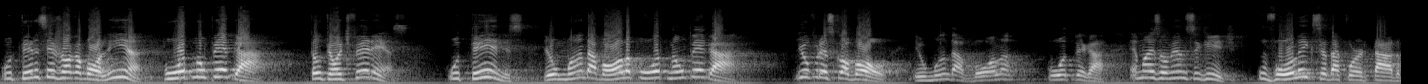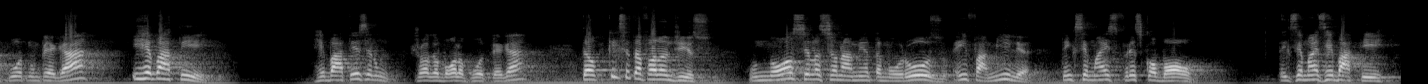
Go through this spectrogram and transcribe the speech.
O tênis você joga a bolinha para o outro não pegar. Então tem uma diferença. O tênis, eu mando a bola para o outro não pegar. E o frescobol? Eu mando a bola para o outro pegar. É mais ou menos o seguinte: o vôlei que você dá cortada para o outro não pegar e rebater. Rebater, você não joga a bola para o outro pegar? Então, por que você está falando disso? O nosso relacionamento amoroso em família tem que ser mais frescobol, tem que ser mais rebater.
